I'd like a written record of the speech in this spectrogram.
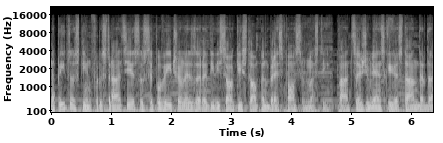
Napetosti in frustracije so se povečale zaradi visokih stopenj brezposelnosti, paca življenjskega standarda,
